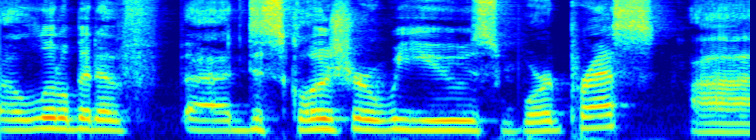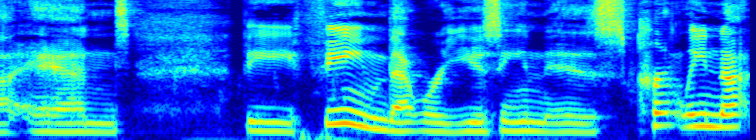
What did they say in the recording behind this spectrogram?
A little bit of uh, disclosure: we use WordPress, uh, and the theme that we're using is currently not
